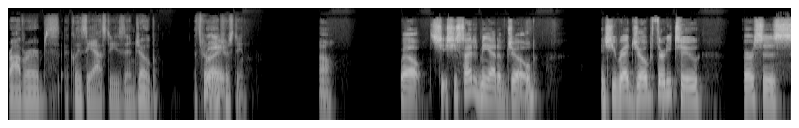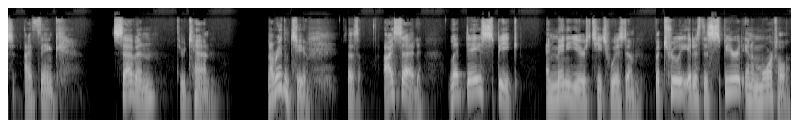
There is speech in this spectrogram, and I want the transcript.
Proverbs, Ecclesiastes, and Job. It's really Right. interesting. Oh. Well, she, she cited me out of Job, and she read Job 32, verses, I think, 7 through 10. And I'll read them to you. It says, I said, Let days speak, and many years teach wisdom. But truly it is the spirit in a mortal,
